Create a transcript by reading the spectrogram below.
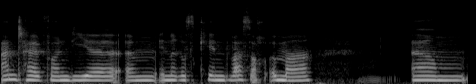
Anteil von dir, ähm, inneres Kind, was auch immer, ähm,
